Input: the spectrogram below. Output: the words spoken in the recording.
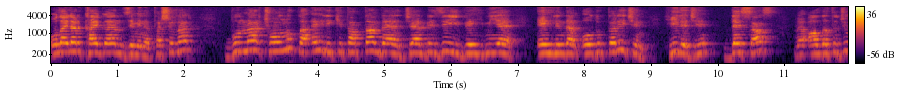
olayları kaygan zemine taşırlar. Bunlar çoğunlukla ehli kitaptan ve cerbezi vehmiye ehlinden oldukları için hileci, dessas ve aldatıcı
